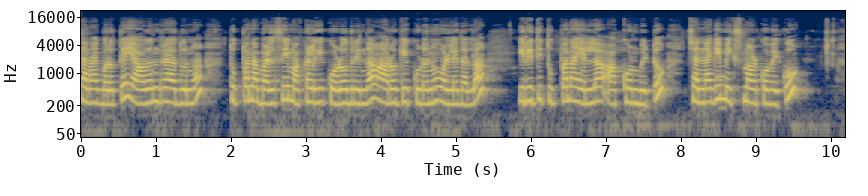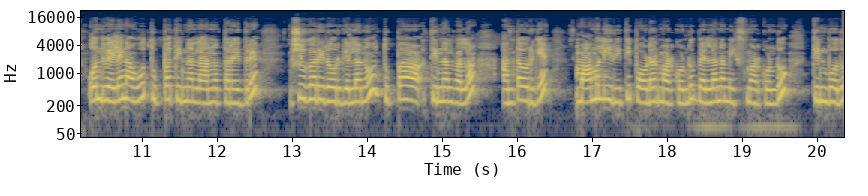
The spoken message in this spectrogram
ಚೆನ್ನಾಗಿ ಬರುತ್ತೆ. ಯಾವುದಂದ್ರೆ ಅದನ್ನು ತುಪ್ಪನ ಬಳಸಿ ಮಕ್ಕಳಿಗೆ ಕೊಡೋದ್ರಿಂದ ಆರೋಗ್ಯ ಕೂಡ ಒಳ್ಳೆಯದಲ್ಲ ಈ ರೀತಿ ತುಪ್ಪನ ಎಲ್ಲ ಹಾಕ್ಕೊಂಡ್ಬಿಟ್ಟು ಚೆನ್ನಾಗಿ ಮಿಕ್ಸ್ ಮಾಡ್ಕೋಬೇಕು. ಒಂದು ವೇಳೆ ನಾವು ತುಪ್ಪ ತಿನ್ನಲ್ಲ ಅನ್ನೋ ಥರ ಇದ್ದರೆ ಶುಗರ್ ಇರೋರಿಗೆಲ್ಲನೂ ತುಪ್ಪ ತಿನ್ನಲ್ವಲ್ಲ, ಅಂಥವ್ರಿಗೆ ಮಾಮೂಲಿ ಈ ರೀತಿ ಪೌಡರ್ ಮಾಡಿಕೊಂಡು, ಬೆಲ್ಲನ ಮಿಕ್ಸ್ ಮಾಡಿಕೊಂಡು ತಿನ್ಬೋದು.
